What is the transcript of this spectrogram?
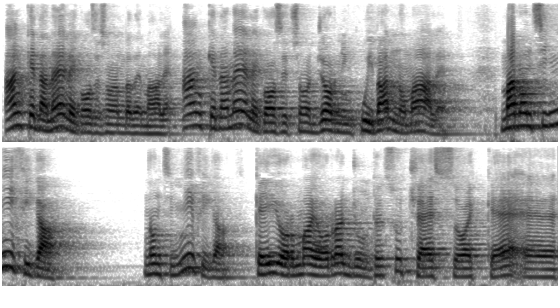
Anche da me le cose sono andate male, anche da me le cose ci sono giorni in cui vanno male. Ma non significa non significa che io ormai ho raggiunto il successo e che eh,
